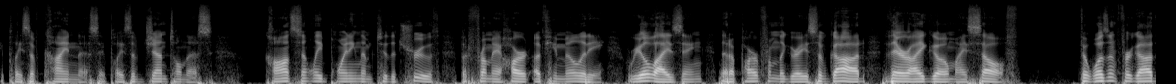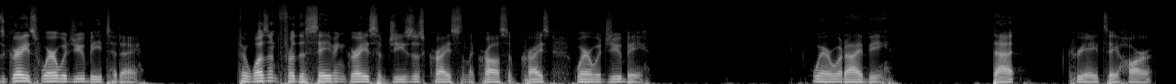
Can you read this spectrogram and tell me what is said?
a place of kindness, a place of gentleness, constantly pointing them to the truth, but from a heart of humility, realizing that apart from the grace of God, there I go myself. If it wasn't for God's grace, where would you be today? If it wasn't for the saving grace of Jesus Christ and the cross of Christ, where would you be? Where would I be? That creates a heart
